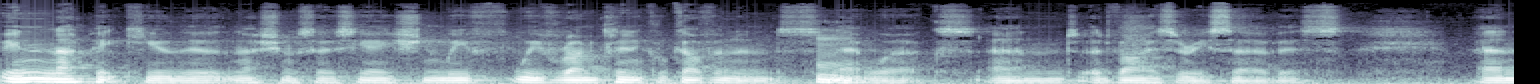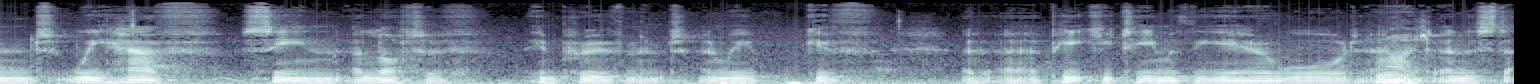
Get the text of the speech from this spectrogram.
in NAPICU, the National Association, we've we've run clinical governance mm. networks and advisory service and we have seen a lot of improvement, and we give a, a PICU Team of the Year award. And, right. and the sta-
